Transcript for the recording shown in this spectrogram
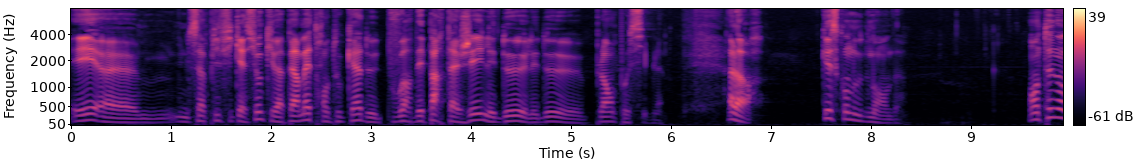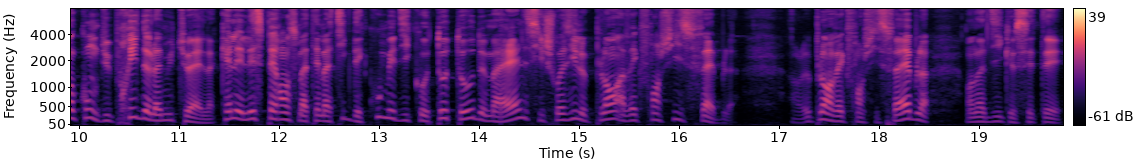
et une simplification qui va permettre en tout cas de pouvoir départager les deux plans possibles. Alors, qu'est-ce qu'on nous demande? En tenant compte du prix de la mutuelle, quelle est l'espérance mathématique des coûts médicaux totaux de Maël s'il choisit le plan avec franchise faible? Le plan avec franchise faible, on a dit que c'était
